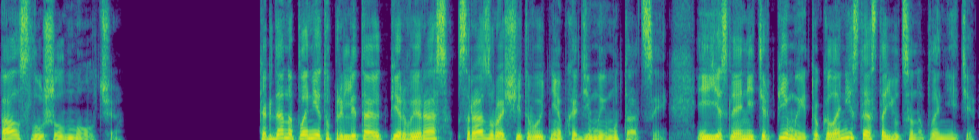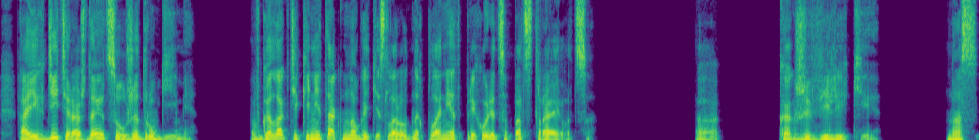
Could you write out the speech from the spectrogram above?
Ал слушал молча. Когда на планету прилетают первый раз, сразу рассчитывают необходимые мутации. И если они терпимые, то колонисты остаются на планете, а их дети рождаются уже другими. В галактике не так много кислородных планет, приходится подстраиваться. А как же великие? Нас,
